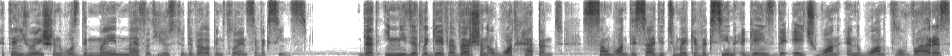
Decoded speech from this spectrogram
attenuation was the main method used to develop influenza vaccines. That immediately gave a version of what happened. Someone decided to make a vaccine against the H1N1 flu virus,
